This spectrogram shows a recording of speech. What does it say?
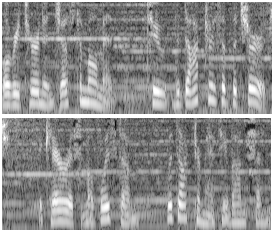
We'll return in just a moment to The Doctors of the Church, the Charism of Wisdom, with Dr. Matthew Bunson.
